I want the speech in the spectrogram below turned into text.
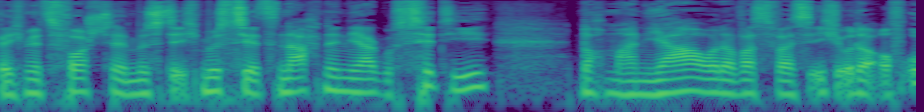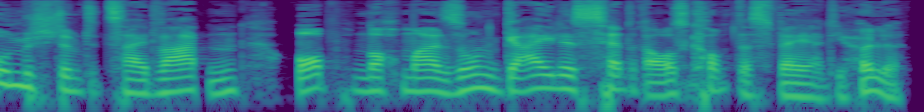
Wenn ich mir jetzt vorstellen müsste, ich müsste jetzt nach Ninjago City noch mal ein Jahr oder was weiß ich oder auf unbestimmte Zeit warten, ob noch mal so ein geiles Set rauskommt, das wäre ja die Hölle.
